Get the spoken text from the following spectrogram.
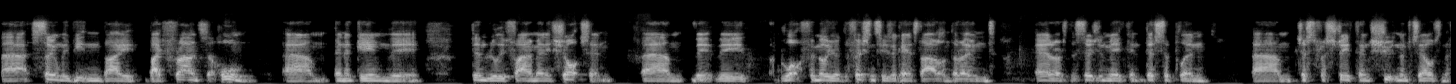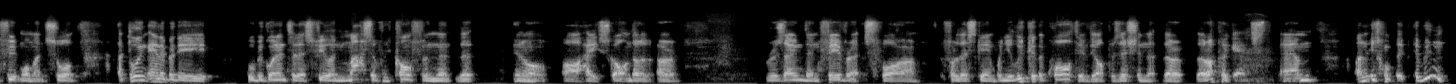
Uh, soundly beaten by by France at home um, in a game they didn't really fire many shots in. Um, they they a lot of familiar deficiencies against Ireland around errors, decision making, discipline, um, just frustrating, shooting themselves in the foot moment. So I don't think anybody will be going into this feeling massively confident that, that you know, oh, hey, Scotland are, are resounding favourites for for this game. When you look at the quality of the opposition that they're they're up against, um, and you know, it, it, wouldn't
